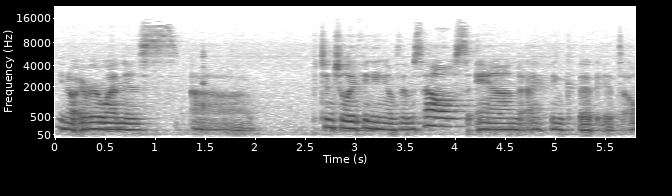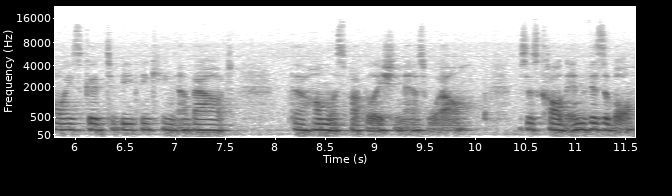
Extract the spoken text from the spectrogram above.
you know, everyone is uh, potentially thinking of themselves, and I think that it's always good to be thinking about the homeless population as well. This is called Invisible.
